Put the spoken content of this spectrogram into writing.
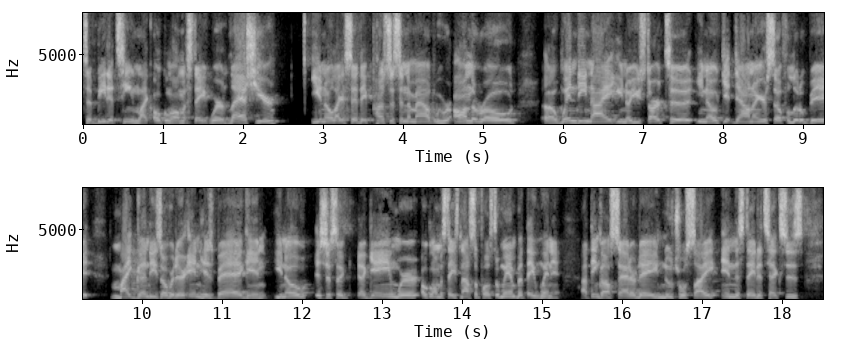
to beat a team like Oklahoma State. Where last year, you know, like I said, they punched us in the mouth. We were on the road, uh, windy night. You know, you start to, you know, get down on yourself a little bit. Mike Gundy's over there in his bag, and you know, it's just a, a game where Oklahoma State's not supposed to win, but they win it. I think on Saturday, neutral site in the state of Texas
